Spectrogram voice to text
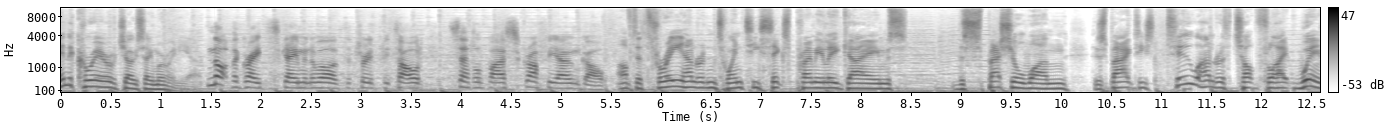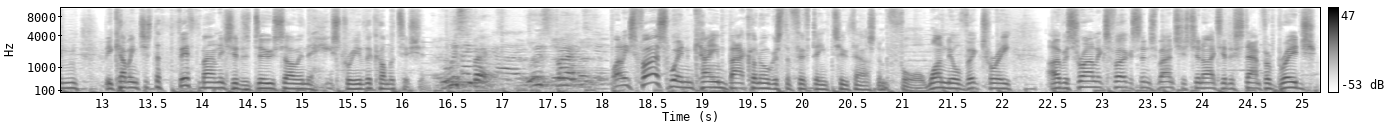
in the career of Jose Mourinho. Not the greatest game in the world, if the truth be told, settled by a scruffy own goal. After 326 Premier League games, the special one has bagged his 200th top flight win, becoming just the fifth manager to do so in the history of the competition. Respect, respect. Well, his first win came back on August the 15th, 2004. 1 0 victory over Sir Alex Ferguson's Manchester United at Stamford Bridge.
